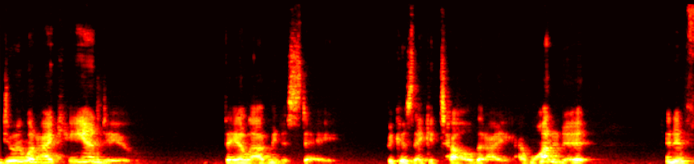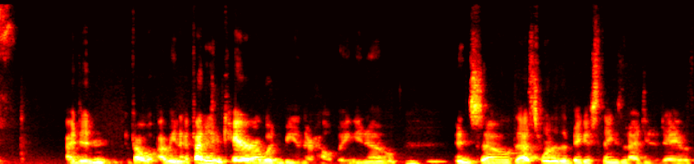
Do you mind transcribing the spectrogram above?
doing what I can do. They allowed me to stay because they could tell that I, I wanted it. And if I didn't, if I, I mean, if I didn't care, I wouldn't be in there helping, you know? Mm-hmm. And so that's one of the biggest things that I do today with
